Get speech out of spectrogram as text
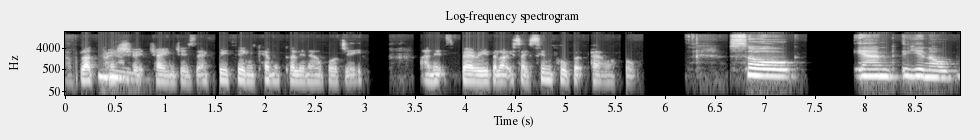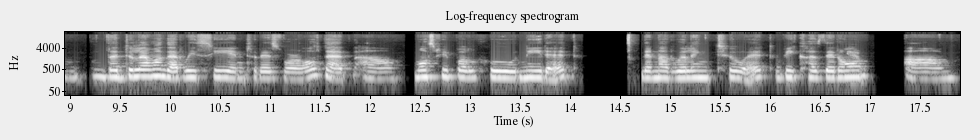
our blood pressure it changes everything chemical in our body and it's very like you say simple but powerful So, and you know, the dilemma that we see in today's world that uh, most people who need it, they're not willing to it because they don't. Um,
